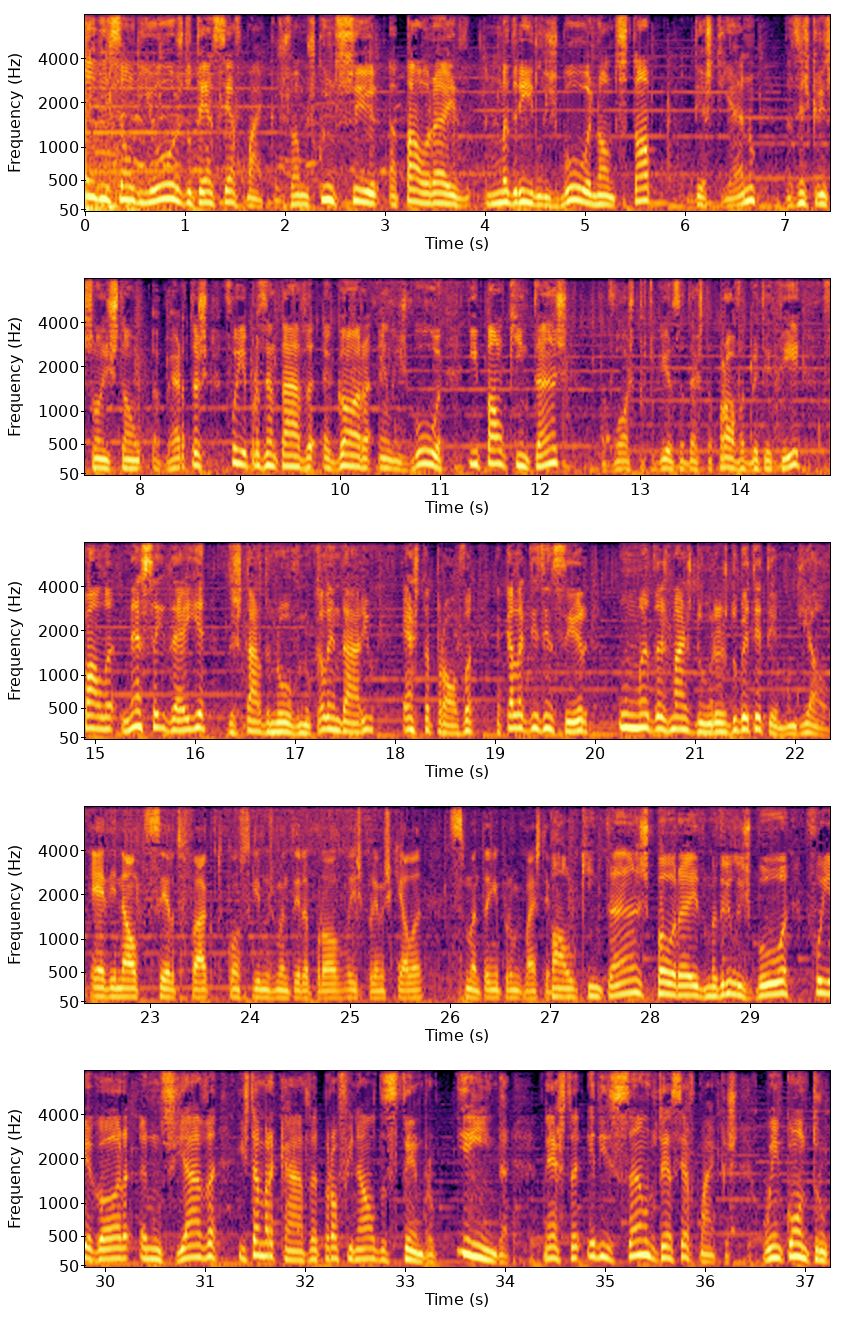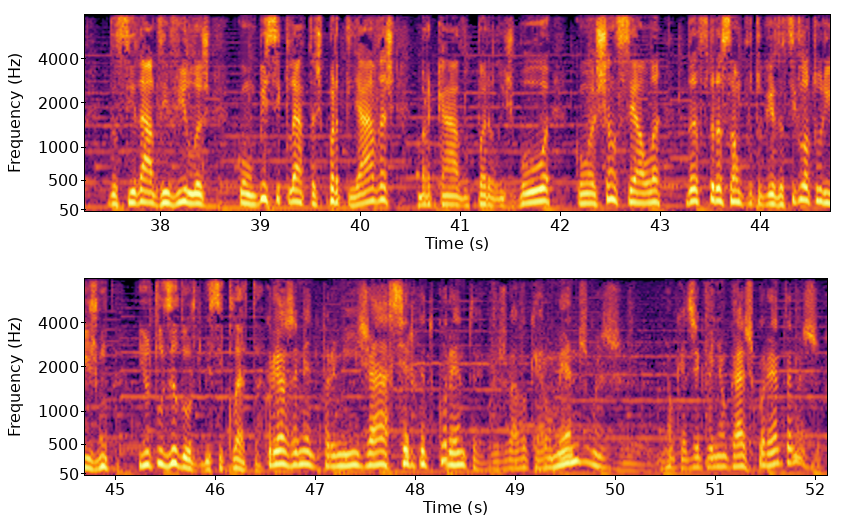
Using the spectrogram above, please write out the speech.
edição de hoje do TSF Bikes vamos conhecer a Powerade Madrid-Lisboa non-stop deste ano. As inscrições estão abertas. Foi apresentada agora em Lisboa e Paulo Quintans, a voz portuguesa desta prova de BTT, fala nessa ideia de estar de novo no calendário esta prova, aquela que dizem ser uma das mais duras do BTT Mundial. É de enaltecer, de facto, conseguirmos manter a prova e esperemos que ela se mantenha por muito mais tempo. Paulo Quintans, Powerade Madrid-Lisboa, foi agora anunciada e está marcada para o final de setembro. E ainda, nesta edição do TSF Bikes, o encontro de cidades e vilas com bicicletas partilhadas, marcado para Lisboa, com a chancela da Federação Portuguesa de Cicloturismo e utilizadores de bicicleta. Curiosamente, para mim, já há cerca de 40. Eu jogava que eram menos, mas eh, não quer dizer que venham cá as 40, mas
